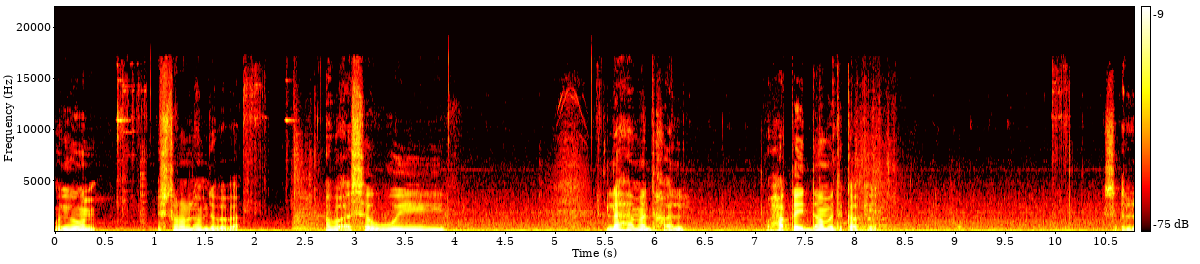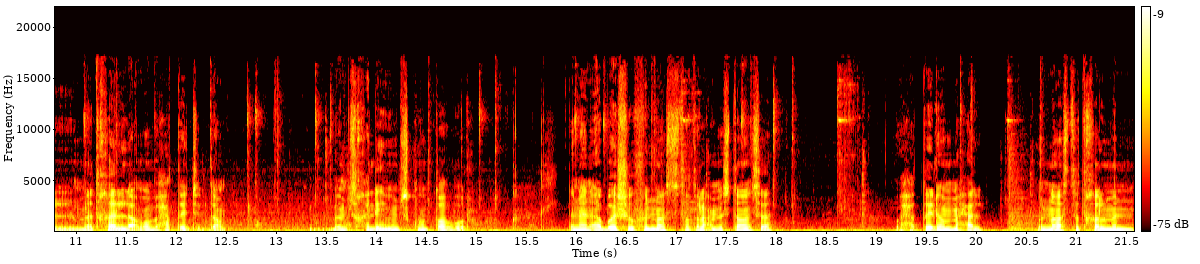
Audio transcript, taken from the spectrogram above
ويون يشترون لهم دببة أبى أسوي لها مدخل وأحط قدامه دكاكين. المدخل لا ما بحطه قدام. بمس خليهم يمسكون طابور. لأن أنا أبغى أشوف الناس تطلع مستانسة وأحط لهم محل والناس تدخل من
